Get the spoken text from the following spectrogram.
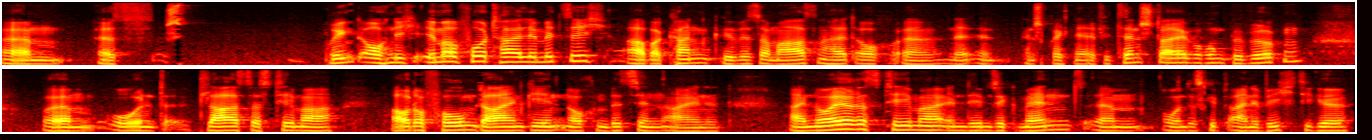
Ähm, es bringt auch nicht immer Vorteile mit sich, aber kann gewissermaßen halt auch äh, eine entsprechende Effizienzsteigerung bewirken. Ähm, und klar ist das Thema Out of Home dahingehend noch ein bisschen ein, ein neueres Thema in dem Segment ähm, und es gibt eine wichtige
